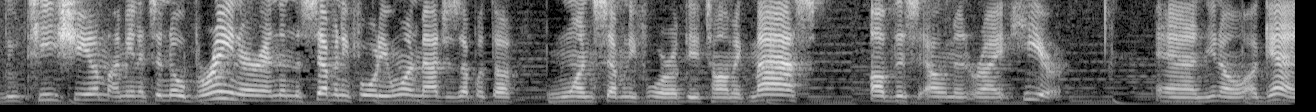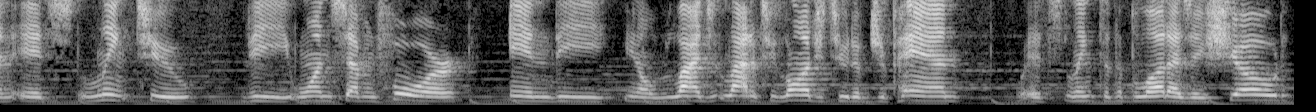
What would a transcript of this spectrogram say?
lutetium. I mean, it's a no-brainer. And then the 7041 matches up with the 174 of the atomic mass of this element right here. And, you know, again, it's linked to the 174 in the, you know, latitude, longitude of Japan. It's linked to the blood as I showed.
